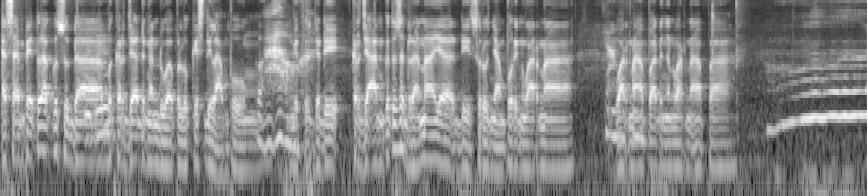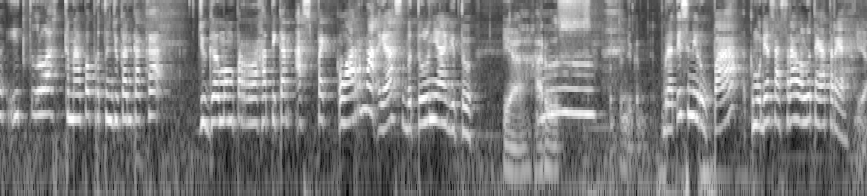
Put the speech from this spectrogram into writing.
SMP itu aku sudah bekerja dengan dua pelukis di Lampung. Wow. Gitu. Jadi kerjaanku itu sederhana ya disuruh nyampurin warna. Ya warna apa dengan warna apa. Oh, itulah kenapa pertunjukan kakak juga memperhatikan aspek warna ya sebetulnya gitu. Ya, harus Oh. pertunjukan. Berarti seni rupa, kemudian sastra lalu teater ya? Iya.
